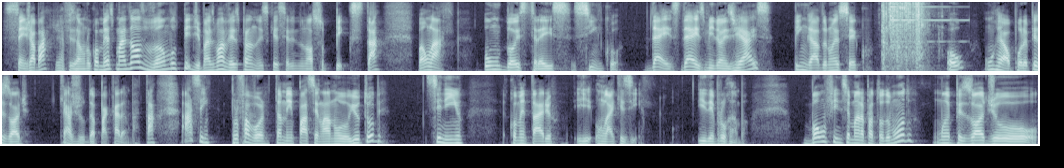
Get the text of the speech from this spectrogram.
Sem jabá, já fizemos no começo, mas nós vamos pedir mais uma vez para não esquecerem do nosso Pix, tá? Vamos lá. 1, 2, 3, 5, 10. 10 milhões de reais pingado não é seco. Ou um real por episódio, que ajuda pra caramba, tá? Ah, sim, por favor, também passem lá no YouTube, sininho, comentário e um likezinho. Idem pro Rumble. Bom fim de semana para todo mundo. Um episódio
